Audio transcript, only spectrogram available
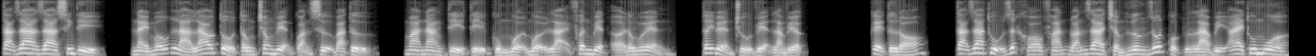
tạ gia gia sinh tỷ, này mẫu là lao tổ tông trong viện quản sự ba tử, mà nàng tỷ tỷ cùng muội muội lại phân biệt ở Đông Uyển, Tây Uyển chủ viện làm việc. Kể từ đó, tạ gia thụ rất khó phán đoán ra trầm hương rốt cuộc là bị ai thu mua,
